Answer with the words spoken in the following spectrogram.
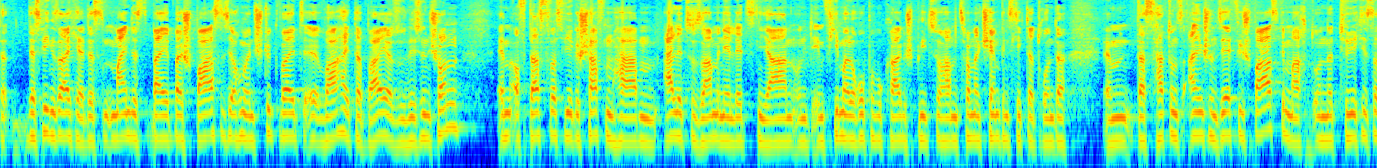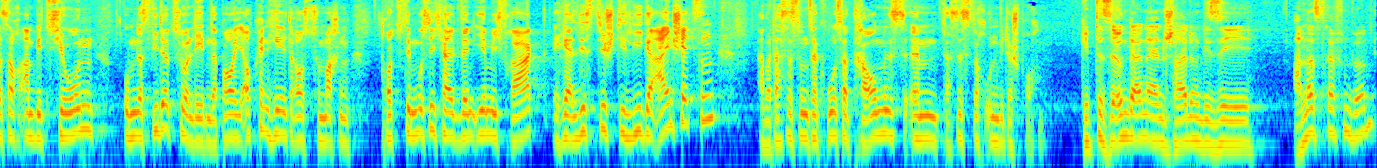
da, deswegen sage ich ja, das meint es, bei, bei Spaß ist ja auch immer ein Stück weit äh, Wahrheit dabei. Also wir sind schon ähm, auf das, was wir geschaffen haben, alle zusammen in den letzten Jahren und eben viermal Europapokal gespielt zu haben, zweimal Champions League darunter, ähm, das hat uns allen schon sehr viel Spaß gemacht. Und natürlich ist das auch Ambition, um das wiederzuerleben. Da brauche ich auch kein Hehl draus zu machen. Trotzdem muss ich halt, wenn ihr mich fragt, realistisch die Liga einschätzen. Aber dass es unser großer Traum ist, ähm, das ist doch unwidersprochen. Gibt es irgendeine Entscheidung, die Sie anders treffen würden?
